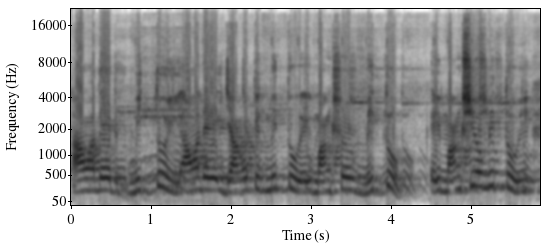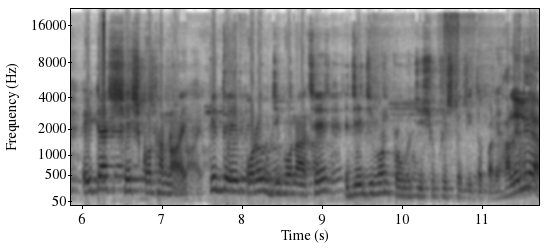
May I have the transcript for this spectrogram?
আমাদের মৃত্যুই, আমাদের এই জাগতিক মৃত্যু, এই মাংসর মৃত্যু, এই মাংসীয় মৃত্যুই এইটা শেষ কথা নয়। কিন্তু এর পরেও জীবন আছে, যে জীবন প্রভু যীশু খ্রিস্ট দিতে পারে। হালেলিয়া!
